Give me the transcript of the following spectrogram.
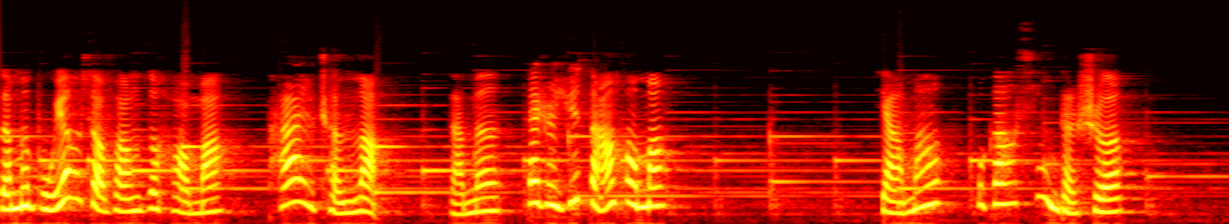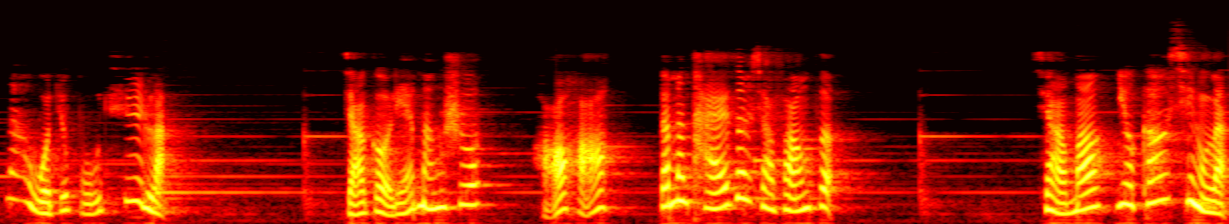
咱们不要小房子好吗？太沉了。咱们带着雨伞好吗？”小猫不高兴地说：“那我就不去了。”小狗连忙说：“好好，咱们抬着小房子。”小猫又高兴了，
